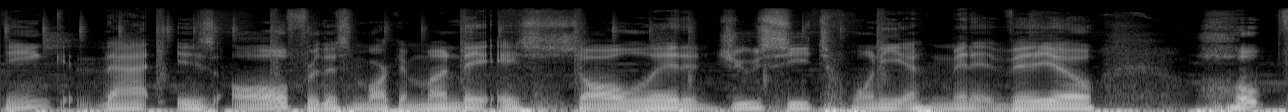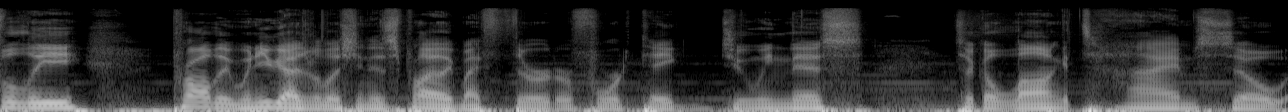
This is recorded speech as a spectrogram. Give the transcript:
think that is all for this Market Monday. A solid, juicy 20 minute video. hopefully, probably when you guys are listening, this is probably like my third or fourth take doing this. Took a long time, so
